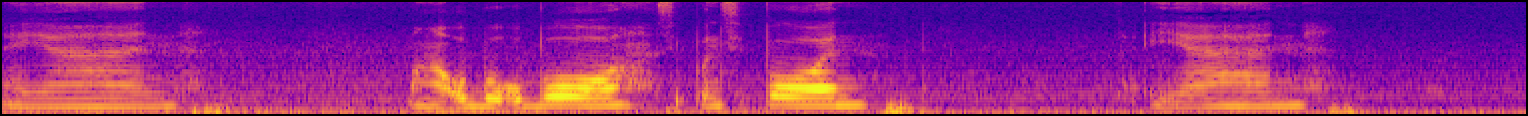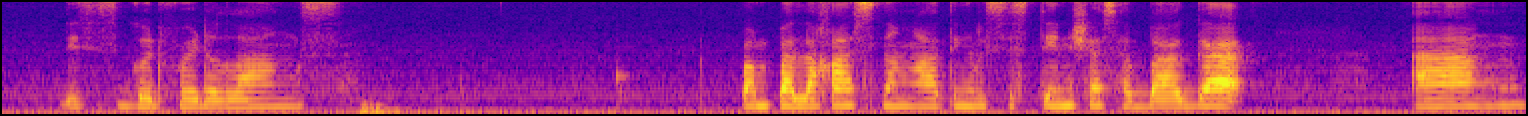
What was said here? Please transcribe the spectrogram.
Ayan. Mga ubo-ubo, sipon-sipon. Ayan. This is good for the lungs. Pampalakas ng ating resistensya sa baga ang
